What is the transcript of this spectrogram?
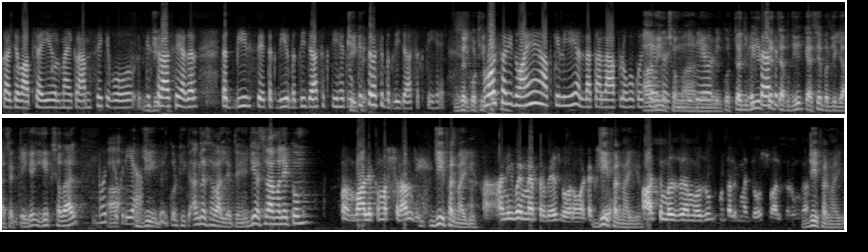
का जवाब चाहिए उलमा इकराम से कि वो किस तरह से अगर तदबीर से तकदीर बदली जा सकती है तो किस तरह से बदली जा सकती है। बहुत सारी दुआएँ हैं आपके लिए। अल्लाह ताला आप लोगों को और बिल्कुल। तदबीर से तकदीर कैसे बदली जा सकती है? ये एक सवाल। बहुत शुक्रिया। जी बिल्कुल ठीक है। अगला सवाल लेते हैं। जी अस्सलाम वालेकुम वालेकुम अस्सलाम जी। जी फरमाइए। अनिल भाई मैं प्रवेश बोल रहा हूँ अटक जी। फरमाइए। आज के मौजू मौजू के मुतालिक मैं दो सवाल करूँगा। जी फरमाइए।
